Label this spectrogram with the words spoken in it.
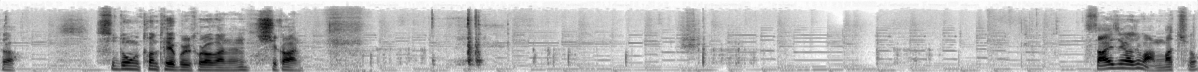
자, 수동 턴테이블 돌아가는 시간. 사이즈가 좀 안 맞죠?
